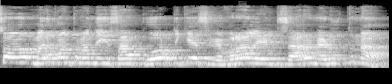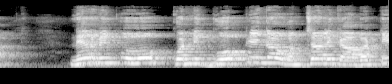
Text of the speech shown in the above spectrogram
సో మరికొంతమంది సార్ కోర్టు కేసు వివరాలు ఏంటి సార్ అని అడుగుతున్నారు. నేను మీకు కొన్ని గోప్యంగా ఉంచాలి కాబట్టి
